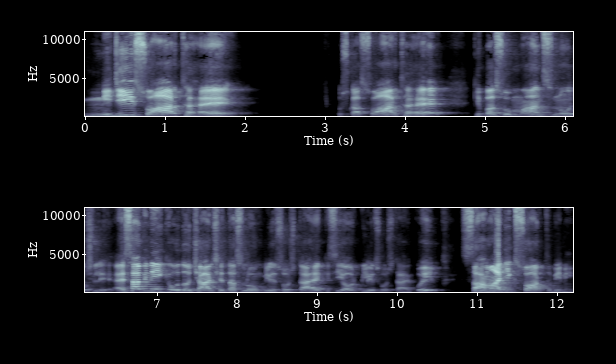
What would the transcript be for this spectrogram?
निजी स्वार्थ है। उसका स्वार्थ है कि बस वो मांस नोच ले। ऐसा भी नहीं कि वो दो चार से दस लोगों के लिए सोचता है, किसी और के लिए सोचता है। कोई सामाजिक स्वार्थ भी नहीं।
